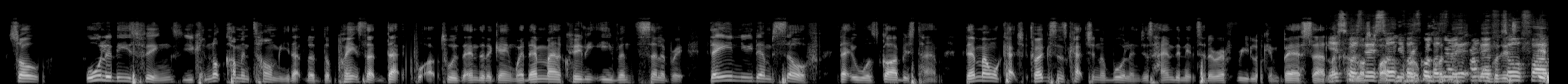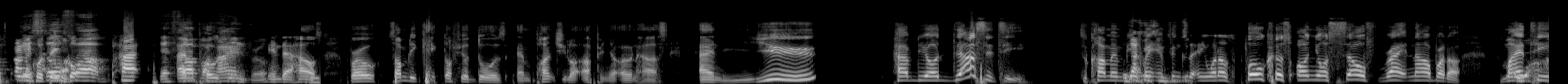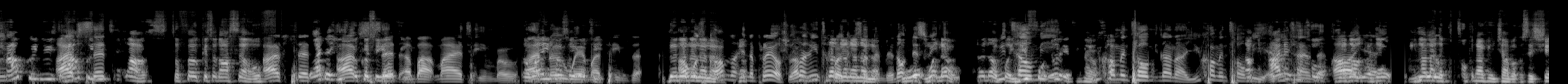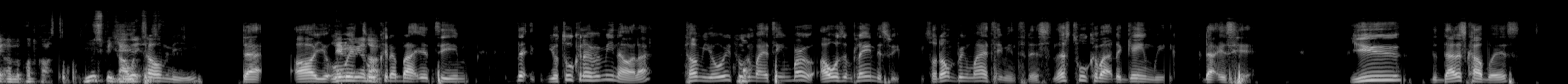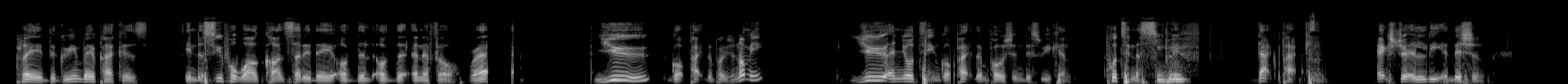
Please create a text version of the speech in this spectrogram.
So all of these things, you cannot come and tell me that the, the points that Dak put up towards the end of the game, where them man couldn't even celebrate, they knew themselves that it was garbage time. Them man will catch Ferguson's catching the ball and just handing it to the referee, looking bare sad Yes, like a because lost they're so, puppy, because because they're, they're they're so far, it's they're so they far, Pat they're far behind, bro. in their house, bro. Somebody kicked off your doors and punched you lot up in your own house, and you have the audacity to come and be That's- pointing fingers at anyone else. Focus on yourself right now, brother. My Well, team. How could you? I've how could said- you tell us to focus on ourselves? I've said. Why don't you I've focus said team? about my team, bro. So I know where my team? team's at. No, no, no, was, no, no. I'm not in the playoffs. I don't need to no, no, focus no, on no. them. They're not this week. No, no, no. You tell you me. You come and tell me. No, no. You come and tell me I every time talk. that. I Oh don't, I yeah. don't, I don't like talking over each other because it's shit on the podcast. You speak You tell me that. Oh, you're always talking about your team. You're talking over me now, like. Tell me you're always talking about your team, bro. I wasn't playing this week, so don't bring my team into this. Let's talk about the game week that is here. You, the Dallas Cowboys, played the Green Bay Packers in the Super Wild Card Saturday of the of the NFL, right? You got packed the potion, not me. You and your team got packed in potion this weekend. Put in a Mm-hmm. spliff, Dak pack, extra elite edition,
